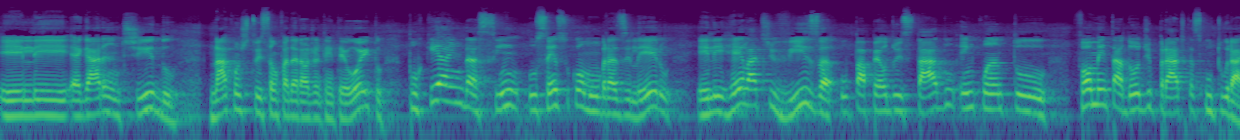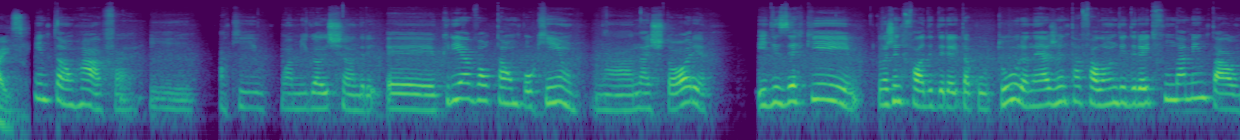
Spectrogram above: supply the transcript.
ele é garantido na Constituição Federal de 88, porque ainda assim o senso comum brasileiro ele relativiza o papel do Estado enquanto fomentador de práticas culturais. Então, Rafa e aqui o amigo Alexandre, é, eu queria voltar um pouquinho na, na história e dizer que, quando a gente fala de direito à cultura, né, a gente está falando de direito fundamental,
